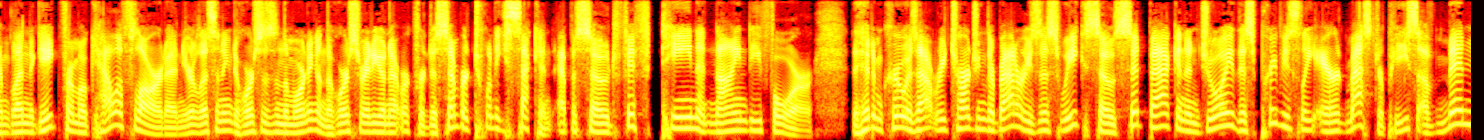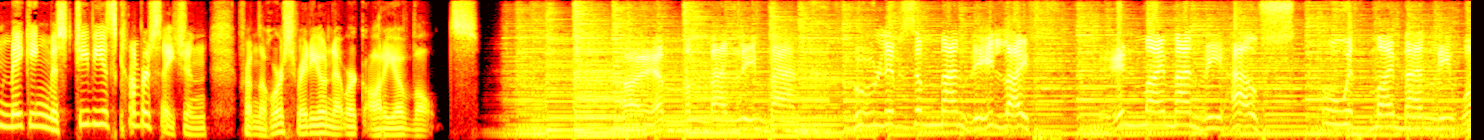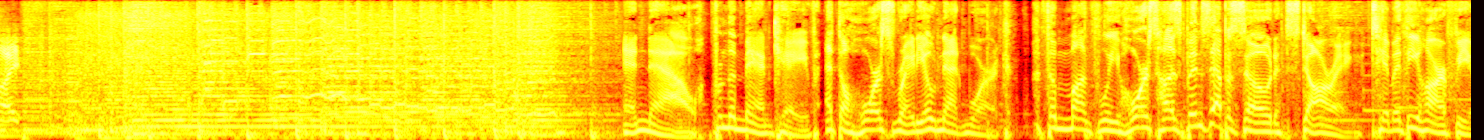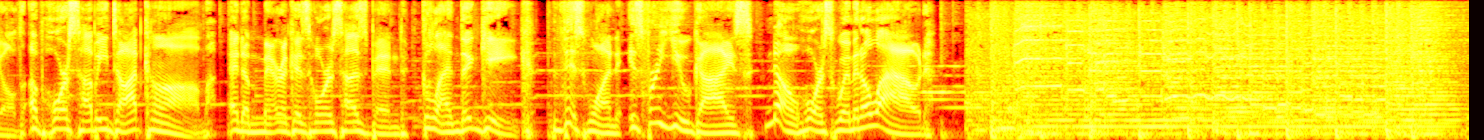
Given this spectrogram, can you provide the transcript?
I'm Glenn the Geek from Ocala, Florida, and you're listening to Horses in the Morning on the Horse Radio Network for December 22nd, episode 1594. The Hit'em crew is out recharging their batteries this week, so sit back and enjoy this previously aired masterpiece of men making mischievous conversation from the Horse Radio Network audio vaults. I am a manly man who lives a manly life in my manly house with my manly wife. Now, from the Man Cave at the Horse Radio Network, the monthly Horse Husbands episode starring Timothy Harfield of HorseHubby.com and America's Horse Husband, Glenn the Geek. This one is for you guys. No horsewomen allowed.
